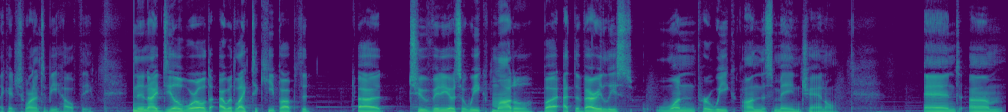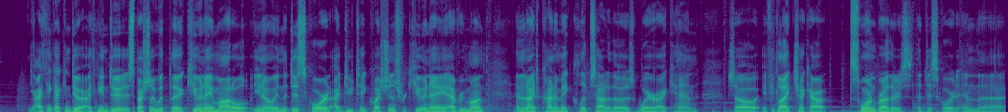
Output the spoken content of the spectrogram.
like, I just want it to be healthy. In an ideal world, I would like to keep up the uh, two videos a week model, but at the very least, one per week on this main channel. And um, I think I can do it. I can do it, especially with the Q and A model. You know, in the Discord, I do take questions for Q and A every month, and then I kind of make clips out of those where I can. So if you'd like, check out Sworn Brothers, the Discord in the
